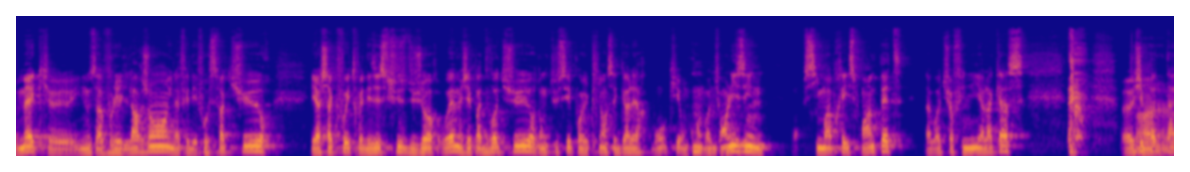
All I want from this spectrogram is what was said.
Le mec, euh, il nous a volé de l'argent, il a fait des fausses factures, et à chaque fois, il trouvait des excuses du genre, ouais, mais j'ai pas de voiture, donc tu sais, pour les clients, c'est galère. Bon, ok, on prend une Mhm. voiture en leasing. Bon, six mois après, il se prend un pet, la voiture finit à la casse. Euh, j'ai Ah pas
